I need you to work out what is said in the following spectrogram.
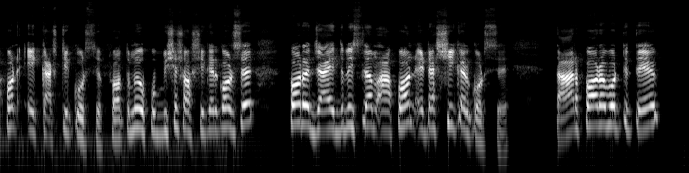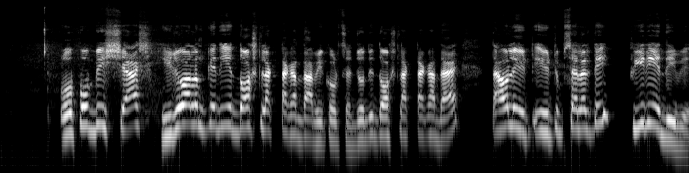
আপন এই কাজটি করছে। প্রথমে উপবিশ্বাস অস্বীকার করছে, পরে জাহিদুল ইসলাম আপন এটা স্বীকার করছে। তার পরবর্তীতে অপবিশ্বাস হিরো আলমকে দিয়ে দশ লাখ টাকা দাবি করছে। যদি দশ লাখ টাকা দেয়, তাহলে ইউটিউব চ্যানেলটি ফিরিয়ে দিবে।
